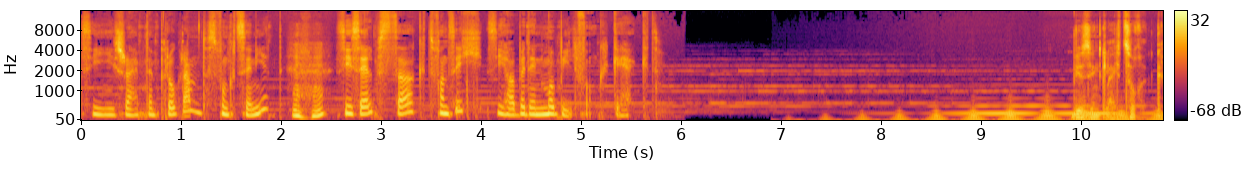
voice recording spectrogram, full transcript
Sie schreibt ein Programm, das funktioniert. Sie selbst sagt von sich, sie habe den Mobilfunk gehackt. Wir sind gleich zurück.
